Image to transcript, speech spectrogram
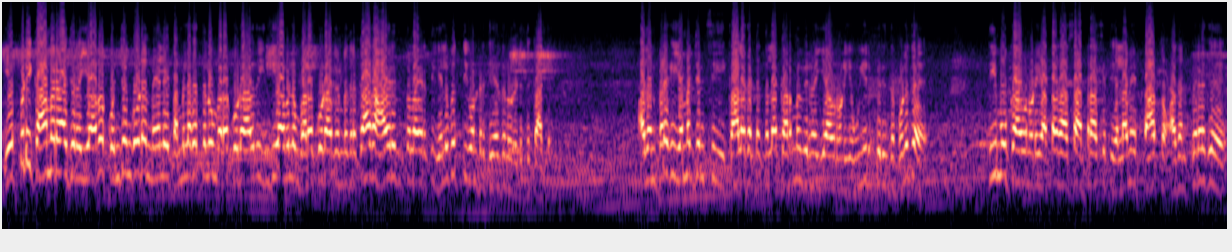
எப்படி காமராஜர் ஐயாவை கொஞ்சம் கூட மேலே தமிழகத்திலும் வரக்கூடாது இந்தியாவிலும் வரக்கூடாது என்பதற்காக ஆயிரத்தி தொள்ளாயிரத்தி எழுபத்தி ஒன்று தேர்தல் ஒரு எடுத்துக்காட்டு. அதன் பிறகு எமர்ஜென்சி காலகட்டத்தில் கர்மவீர் ஐயா அவருடைய உயிர் பிரிந்த பொழுது திமுகவினுடைய அட்டகாச அட்ராசிட்டி எல்லாமே பார்த்தோம். அதன் பிறகு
